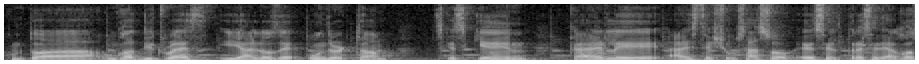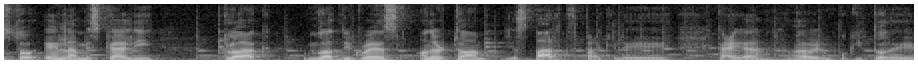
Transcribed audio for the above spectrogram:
junto a Ungodly Rest y a los de Undertone. Así que si quieren caerle a este showzazo, es el 13 de agosto en la Mezcali, Cloak, Ungodly Rest, Undertone y Spart para que le caigan a ver un poquito de,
